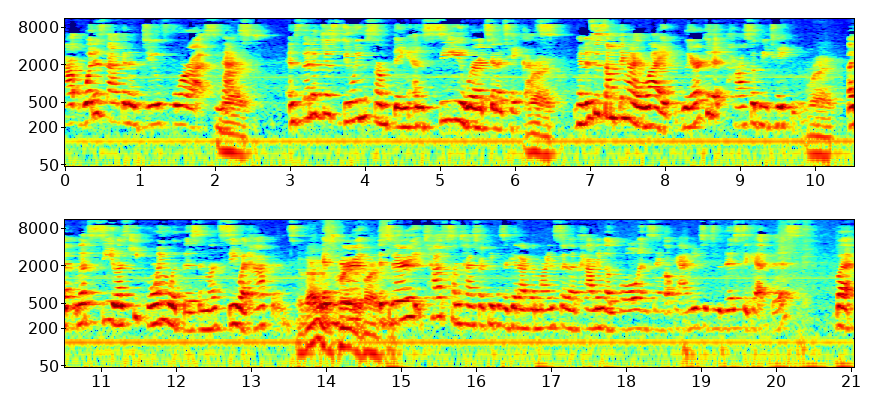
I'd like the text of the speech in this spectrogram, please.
How, what is that going to do for us next? Instead of just doing something and see where it's going to take us. Okay, this is something I like. Where could it possibly take me? Right. Like, let's see, let's keep going with this and let's see what happens. Yeah, that is it's great very, advice. It's very tough sometimes for people to get out of the mindset of having a goal and saying, okay, I need to do this to get this. But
